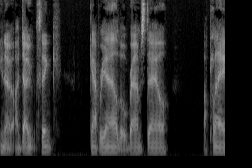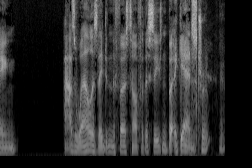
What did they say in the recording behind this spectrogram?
you know, I don't think Gabriel or Ramsdale are playing as well as they did in the first half of the season. But again, it's true. Yeah.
